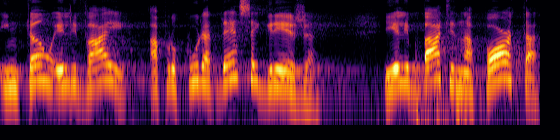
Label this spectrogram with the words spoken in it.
então ele vai à procura dessa igreja. E ele bate na porta,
